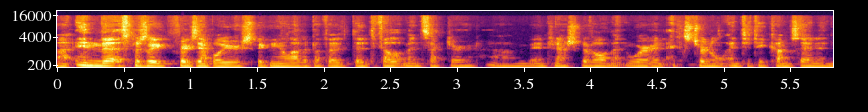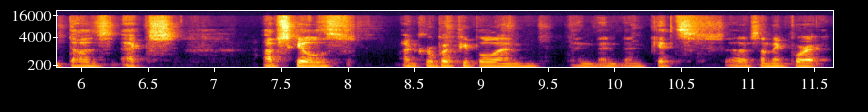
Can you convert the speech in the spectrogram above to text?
uh, in the especially for example you're speaking a lot about the, the development sector um, international development where an external entity comes in and does x upskills a group of people and and, and, and gets uh, something for it.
